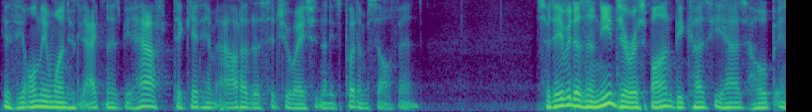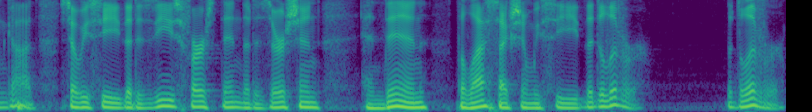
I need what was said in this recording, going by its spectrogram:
is the only one who can act on his behalf to get him out of the situation that he's put himself in. So David doesn't need to respond because he has hope in God. So we see the disease first, then the desertion, and then the last section we see the deliverer. The deliverer.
